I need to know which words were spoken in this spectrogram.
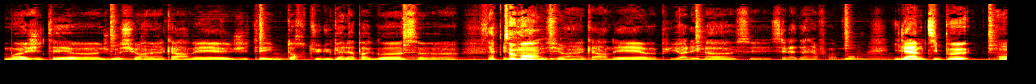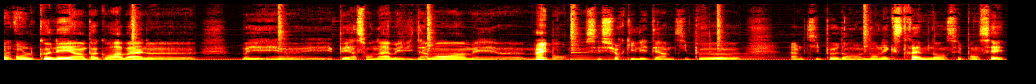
moi, j'étais, je me suis réincarné. J'étais une tortue du Galapagos. Exactement. je me suis réincarné. puis allez là, c'est la dernière fois. Bon, il est un petit peu, on, le connaît, hein, Paco Rabanne et, et, paix à son âme évidemment, hein, mais, euh, bon, c'est sûr qu'il était un petit peu, euh, un petit peu dans, dans l'extrême dans ses pensées.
